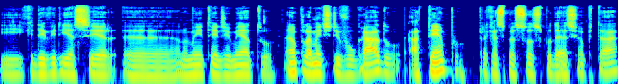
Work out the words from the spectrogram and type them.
e que deveria ser, uh, no meu entendimento, amplamente divulgado a tempo para que as pessoas pudessem optar.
